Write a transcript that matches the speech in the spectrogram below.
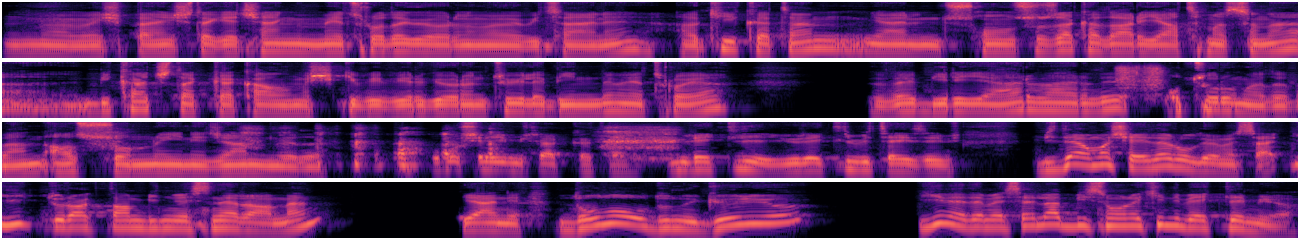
Ben işte geçen gün metroda gördüm öyle bir tane. Hakikaten yani sonsuza kadar yatmasına birkaç dakika kalmış gibi bir görüntüyle bindi metroya. Ve biri yer verdi oturmadı ben az sonra ineceğim dedi. O şeymiş hakikaten. Yürekli, yürekli bir teyzeymiş. Bir de ama şeyler oluyor mesela. İlk duraktan binmesine rağmen yani dolu olduğunu görüyor. Yine de mesela bir sonrakini beklemiyor.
